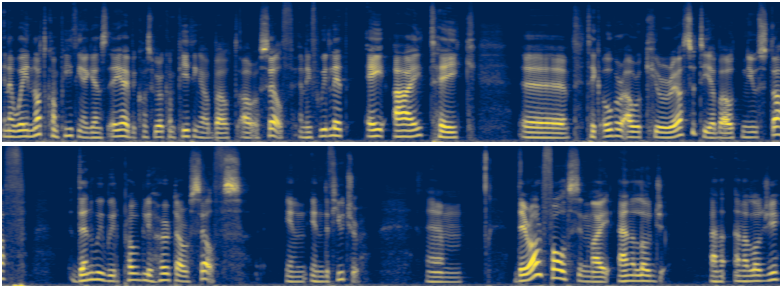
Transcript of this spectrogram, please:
in a way not competing against AI because we are competing about ourselves. And if we let AI take uh, take over our curiosity about new stuff, then we will probably hurt ourselves in in the future. Um, there are faults in my analog an analogy,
